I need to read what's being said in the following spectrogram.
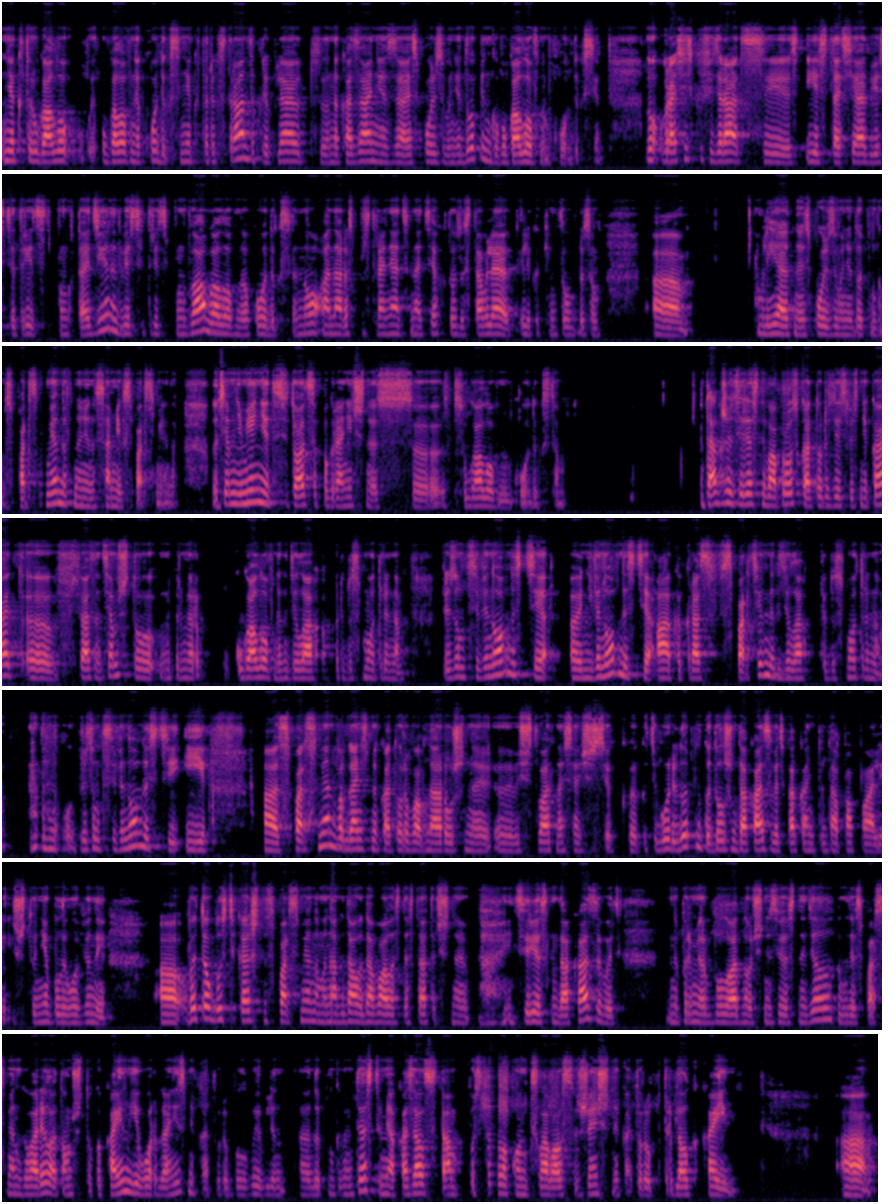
некоторые уголов, уголовные кодексы некоторых стран закрепляют наказание за использование допинга в уголовном кодексе. Ну, в Российской Федерации есть статья 230 пункт 1 и 230 пункт 2 Уголовного кодекса, но она распространяется на тех, кто заставляют или каким-то образом э, влияют на использование допингом спортсменов, но не на самих спортсменов. Но, тем не менее, эта ситуация пограничная с, с Уголовным кодексом. Также интересный вопрос, который здесь возникает, э, связан с тем, что, например, в уголовных делах предусмотрена презумпция виновности, э, невиновности, а как раз в спортивных делах предусмотрена презумпция виновности, и э, спортсмен, в организме которого обнаружены э, вещества, относящиеся к категории допинга, должен доказывать, как они туда попали, и что не было его вины. А, в этой области, конечно, спортсменам иногда удавалось достаточно интересно доказывать. Например, было одно очень известное дело, где спортсмен говорил о том, что кокаин в его организме, который был выявлен э, допинговыми тестами, оказался там после того, как он целовался с женщиной, которая употребляла кокаин. А,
